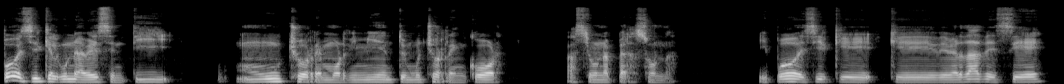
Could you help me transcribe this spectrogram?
Puedo decir que alguna vez sentí mucho remordimiento y mucho rencor hacia una persona. Y puedo decir que, que de verdad deseé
